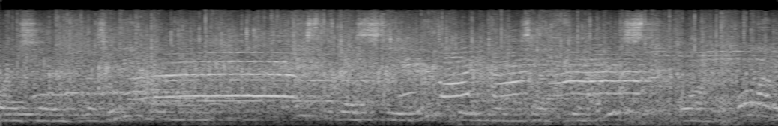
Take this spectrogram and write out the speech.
kuues ja ühtlasi viimane Eesti klassi üldpõhimõtteliselt finalist on Olav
